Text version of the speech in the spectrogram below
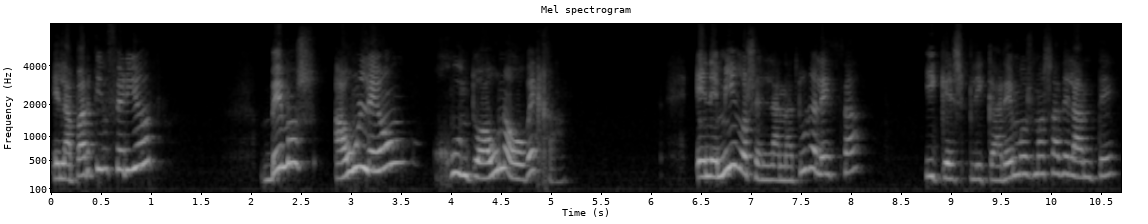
En la parte inferior vemos a un león junto a una oveja, enemigos en la naturaleza y que explicaremos más adelante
